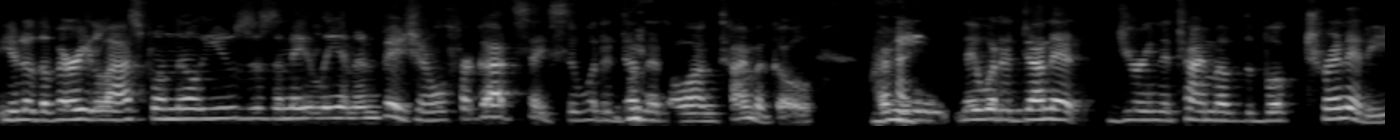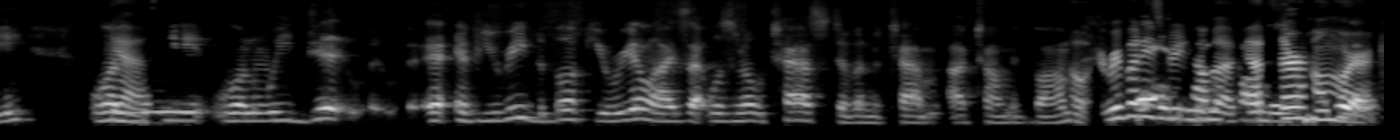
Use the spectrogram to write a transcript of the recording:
you know, the very last one they'll use is an alien invasion. Well, for God's sakes, they would have done it a long time ago. I mean, they would have done it during the time of the book Trinity when Yes. we when we did. If you read the book, you realize that was no test of an atom, atomic bomb. Oh, everybody's reading the book. That's their homework.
